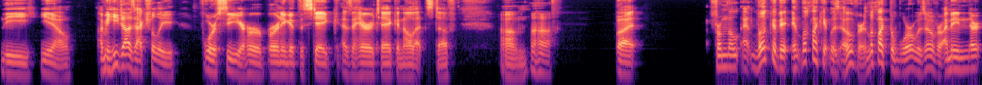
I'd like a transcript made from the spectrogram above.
The you know, I mean, he does actually foresee her burning at the stake as a heretic and all that stuff. Um, uh-huh. but from the look of it, it looked like it was over. It looked like the war was over. I mean, there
